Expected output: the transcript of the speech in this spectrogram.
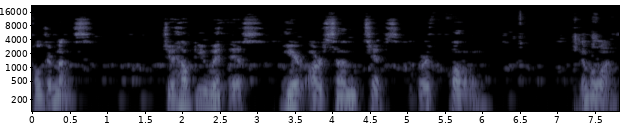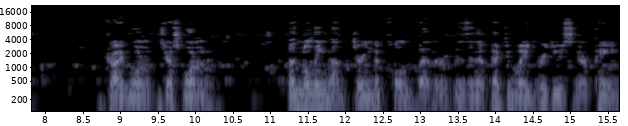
colder months. To help you with this, here are some tips worth following. Number one, warm, dress warmly. Bundling up during the cold weather is an effective way to reduce nerve pain.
